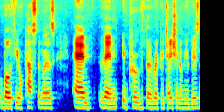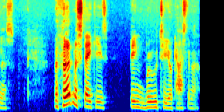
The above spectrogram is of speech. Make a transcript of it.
for both your customers and then improve the reputation of your business. The third mistake is being rude to your customer.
